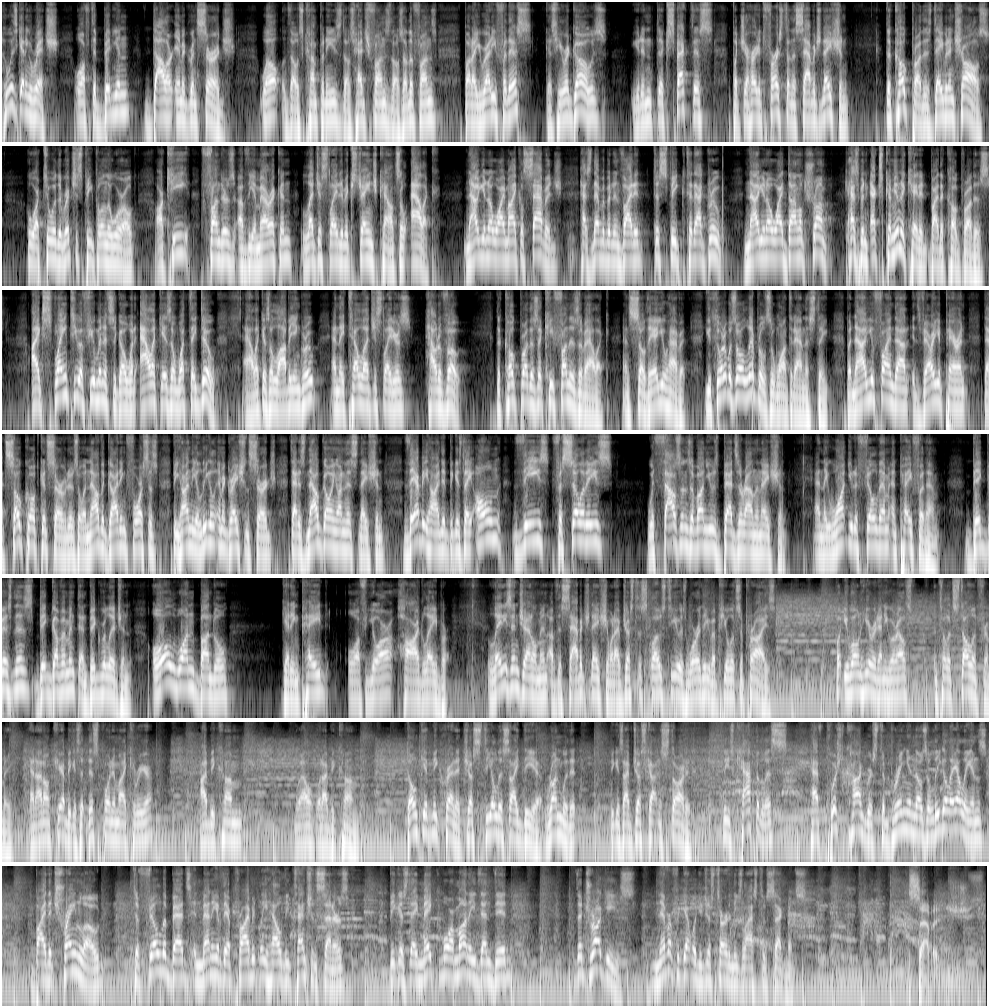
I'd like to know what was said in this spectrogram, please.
Who is getting rich off the billion dollar immigrant surge? Well, those companies, those hedge funds, those other funds. But are you ready for this? Because here it goes. You didn't expect this, but you heard it first on the Savage Nation. The Koch brothers, David and Charles, who are two of the richest people in the world, are key funders of the American Legislative Exchange Council, ALEC. Now you know why Michael Savage has never been invited to speak to that group. Now you know why Donald Trump has been excommunicated by the Koch brothers. I explained to you a few minutes ago what ALEC is and what they do. ALEC is a lobbying group, and they tell legislators how to vote. The Koch brothers are key funders of ALEC. And so there you have it. You thought it was all liberals who wanted amnesty, but now you find out it's very apparent that so-called conservatives, who are now the guiding forces behind the illegal immigration surge that is now going on in this nation, they're behind it because they own these facilities with thousands of unused beds around the nation. And they want you to fill them and pay for them. Big business, big government, and big religion. All one bundle getting paid off your hard labor. Ladies and gentlemen of the Savage Nation, what I've just disclosed to you is worthy of a Pulitzer Prize. But you won't hear it anywhere else until it's stolen from me. And I don't care because at this point in my career, I become, well, what I become. Don't give me credit. Just steal this idea. Run with it because I've just gotten started. These capitalists have pushed Congress to bring in those illegal aliens by the trainload to fill the beds in many of their privately held detention centers because they make more money than did the druggies. Never forget what you just heard in these last two segments. Savage.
